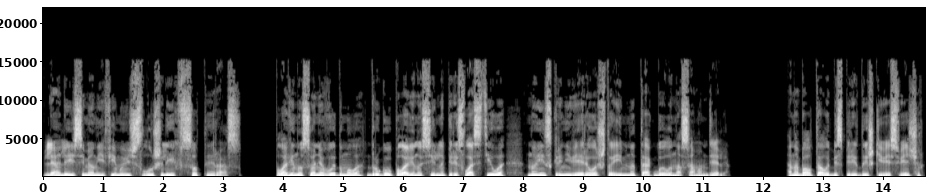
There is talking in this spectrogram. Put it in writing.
Ляля и Семен Ефимович слушали их в сотый раз. Половину Соня выдумала, другую половину сильно пересластила, но искренне верила, что именно так было на самом деле. Она болтала без передышки весь вечер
